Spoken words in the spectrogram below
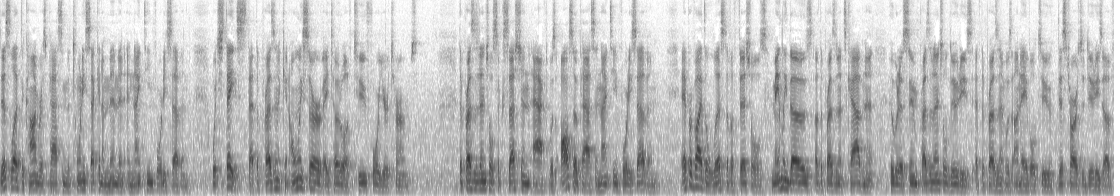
this led to Congress passing the 22nd Amendment in 1947, which states that the president can only serve a total of two four year terms. The Presidential Succession Act was also passed in 1947. It provides a list of officials, mainly those of the president's cabinet, who would assume presidential duties if the president was unable to discharge the duties of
